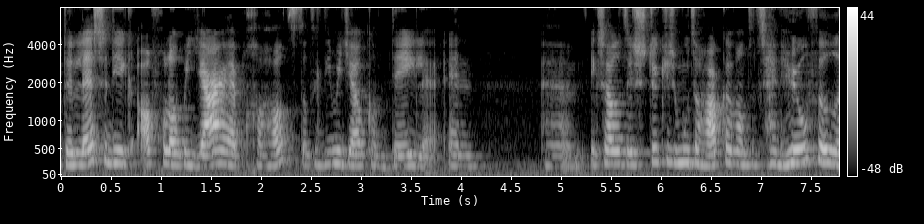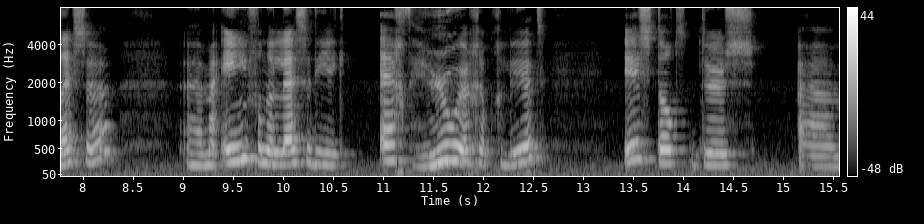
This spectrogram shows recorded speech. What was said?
de lessen die ik afgelopen jaar heb gehad, dat ik die met jou kan delen. En ehm, ik zou dat in stukjes moeten hakken, want het zijn heel veel lessen. Uh, maar een van de lessen die ik echt heel erg heb geleerd, is dat dus ehm,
